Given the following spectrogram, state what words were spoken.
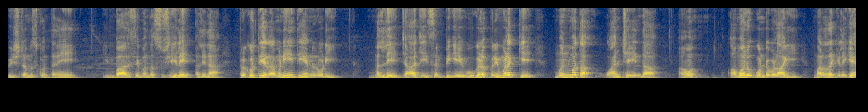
ವಿಶ್ರಮಿಸ್ಕೊತಾನೆ ಹಿಂಬಾಲಿಸಿ ಬಂದ ಸುಶೀಲೆ ಅಲ್ಲಿನ ಪ್ರಕೃತಿಯ ರಮಣೀಯತೆಯನ್ನು ನೋಡಿ ಮಲ್ಲೆ ಜಾಜಿ ಸಂಪಿಗೆ ಹೂಗಳ ಪರಿಮಳಕ್ಕೆ ಮನ್ಮತ ವಾಂಛೆಯಿಂದ ಅಮಲುಗೊಂಡವಳಾಗಿ ಮರದ ಕೆಳಗೆ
